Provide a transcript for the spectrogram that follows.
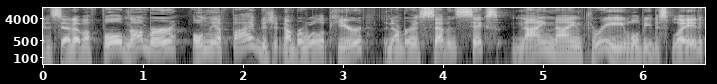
Instead of a full number, only a five-digit number will appear. The number is 76993 will be displayed.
